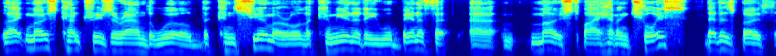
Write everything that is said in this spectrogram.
like most countries around the world, the consumer or the community will benefit uh, most by having choice. That is both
